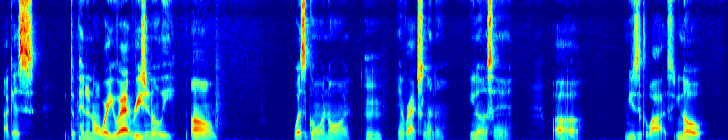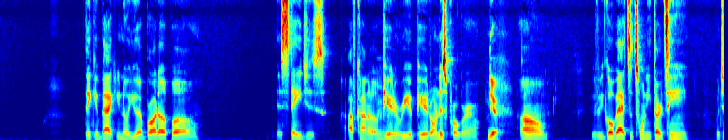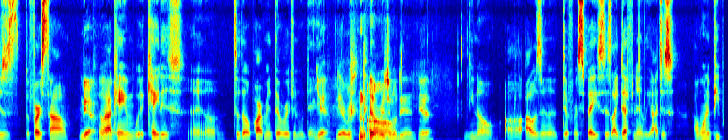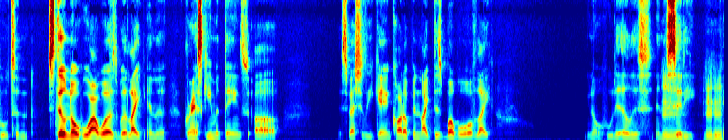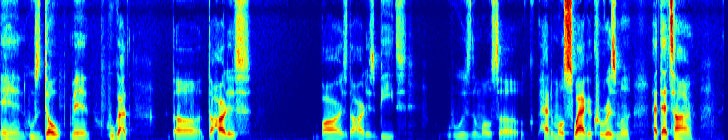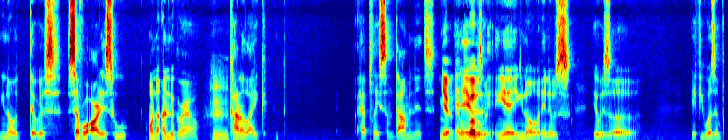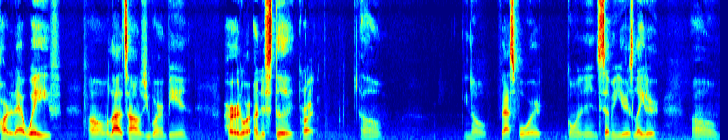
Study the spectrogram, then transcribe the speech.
I guess, depending on where you at regionally, um, what's going on Mm-hmm. in Ratchlina. You know what I'm saying? Uh music wise. You know thinking back, you know, you have brought up uh in stages. I've kind of Mhm. appeared and reappeared on this program. Yeah. Um if we go back to 2013, which is the first time Yeah. when yeah. I came with Cadis and uh to the apartment, the original den. Yeah, the, ori- the original Um, did. Yeah. you know, uh, I was in a different space. It's like definitely, I just I wanted people to still know who I was, but like in the grand scheme of things. Uh, especially getting caught up in like this bubble of like, you know, who the illest in the mm-hmm. city mm-hmm. and who's dope, man. Who got uh, the hardest bars, the hardest beats, who is the most uh, had the most swagger, charisma at that time. You know, there was several artists who on the underground mm-hmm. kind of like had placed some dominance. Yeah, they were bubbling. Was, yeah, you know, and it was it was uh if you wasn't part of that wave, um, a lot of times you weren't being heard or understood. Right. Um, you know, fast forward going in seven years later, um,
